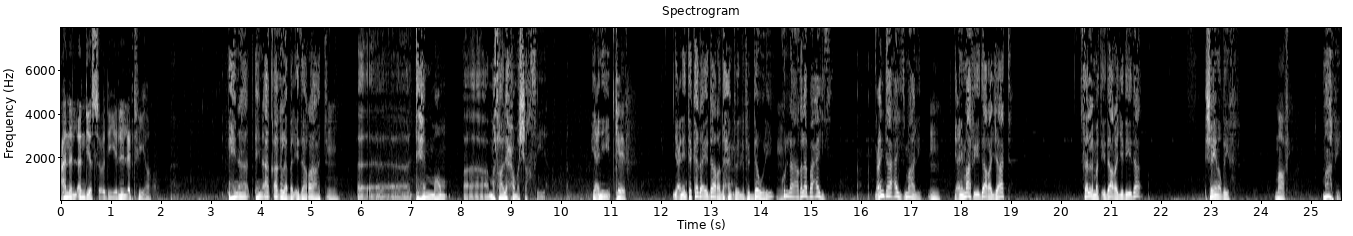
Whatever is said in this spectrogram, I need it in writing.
عن الأندية السعودية اللي لعبت فيها؟ هنا هنا أغلب الإدارات. آه تهمهم آه مصالحهم الشخصية. يعني كيف؟ يعني انت كذا إدارة دحين في الدوري كلها أغلبها عجز. عندها عجز مالي. مم. يعني ما في إدارة جات سلمت إدارة جديدة شيء نظيف. ما في. ما في.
